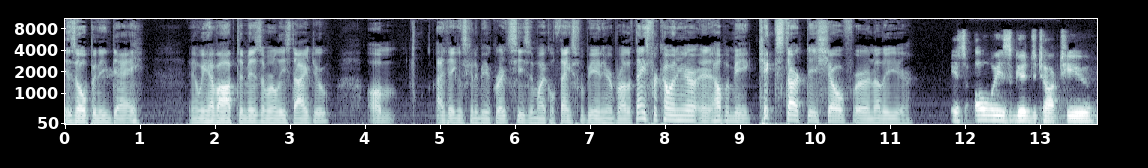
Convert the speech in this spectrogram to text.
is opening day, and we have optimism, or at least I do. Um, I think it's going to be a great season, Michael. Thanks for being here, brother. Thanks for coming here and helping me kickstart this show for another year it's always good to talk to you.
